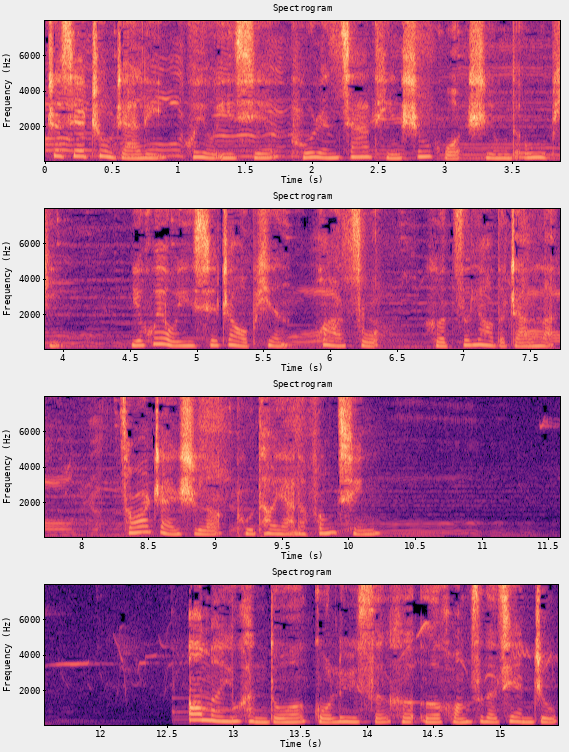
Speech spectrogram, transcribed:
这些住宅里会有一些仆人家庭生活使用的物品。也会有一些照片、画作和资料的展览，从而展示了葡萄牙的风情。澳门有很多果绿色和鹅黄色的建筑，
